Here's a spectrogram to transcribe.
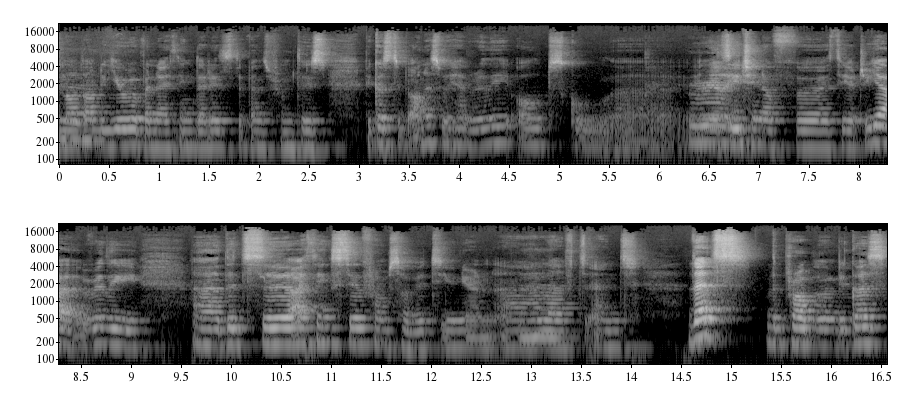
not Mhm. only Europe, and I think that it depends from this. Because to be honest, we have really old school uh, Really? teaching of uh, theater. Yeah, really. Uh, that's uh, I think still from Soviet Union uh, Mhm. left, and that's the problem because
